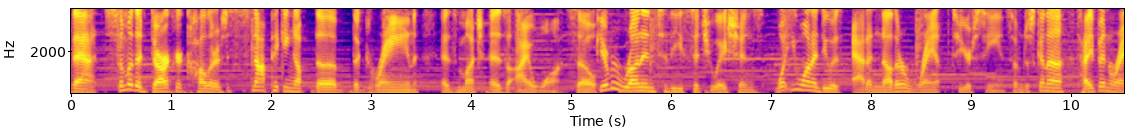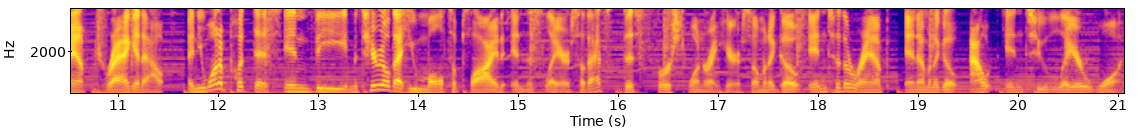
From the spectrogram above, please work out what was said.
that some of the darker colors, this is not picking up the, the grain as much as I want. So if you ever run into these situations, what you wanna do is add another ramp to your scene. So I'm just gonna type in ramp, drag it out, and you wanna put this in the material that you multiplied in this layer. So that's this first one right here. So I'm gonna go into the ramp and I'm gonna go out into layer one.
